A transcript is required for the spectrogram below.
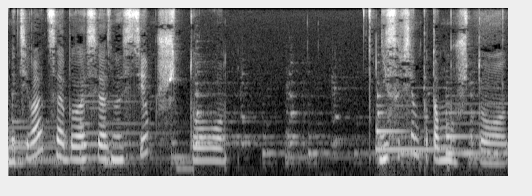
мотивация была связана с тем, что не совсем потому, что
